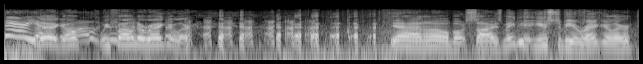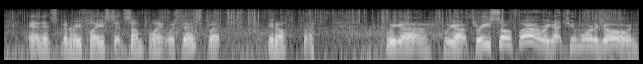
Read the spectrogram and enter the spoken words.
There you go. there you go. go. We found a regular. yeah, I don't know about size. Maybe it used to be a regular and it's been replaced at some point with this, but you know, we got we got three so far. We got two more to go and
